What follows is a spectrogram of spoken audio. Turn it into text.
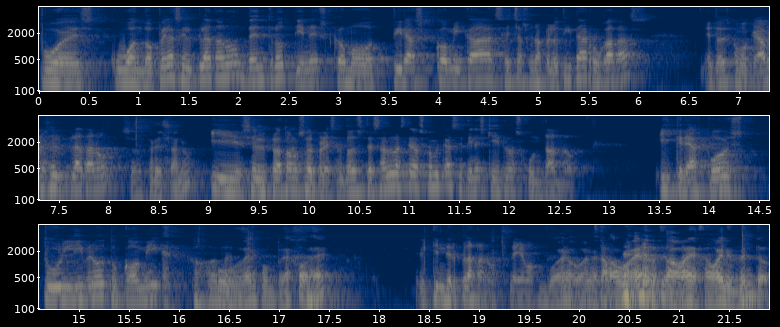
Pues cuando pelas el plátano, dentro tienes como tiras cómicas, echas una pelotita, arrugadas. Entonces, como que abres el plátano Sorpresa, ¿no? y es el plátano sorpresa. Entonces te salen las tiras cómicas y tienes que irlas juntando. Y creas, pues, tu libro, tu cómic. Joder, complejo, ¿eh? El Kinder Plátano, le llamo. Bueno, bueno, Está está, bueno, está guay, está guay el invento.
